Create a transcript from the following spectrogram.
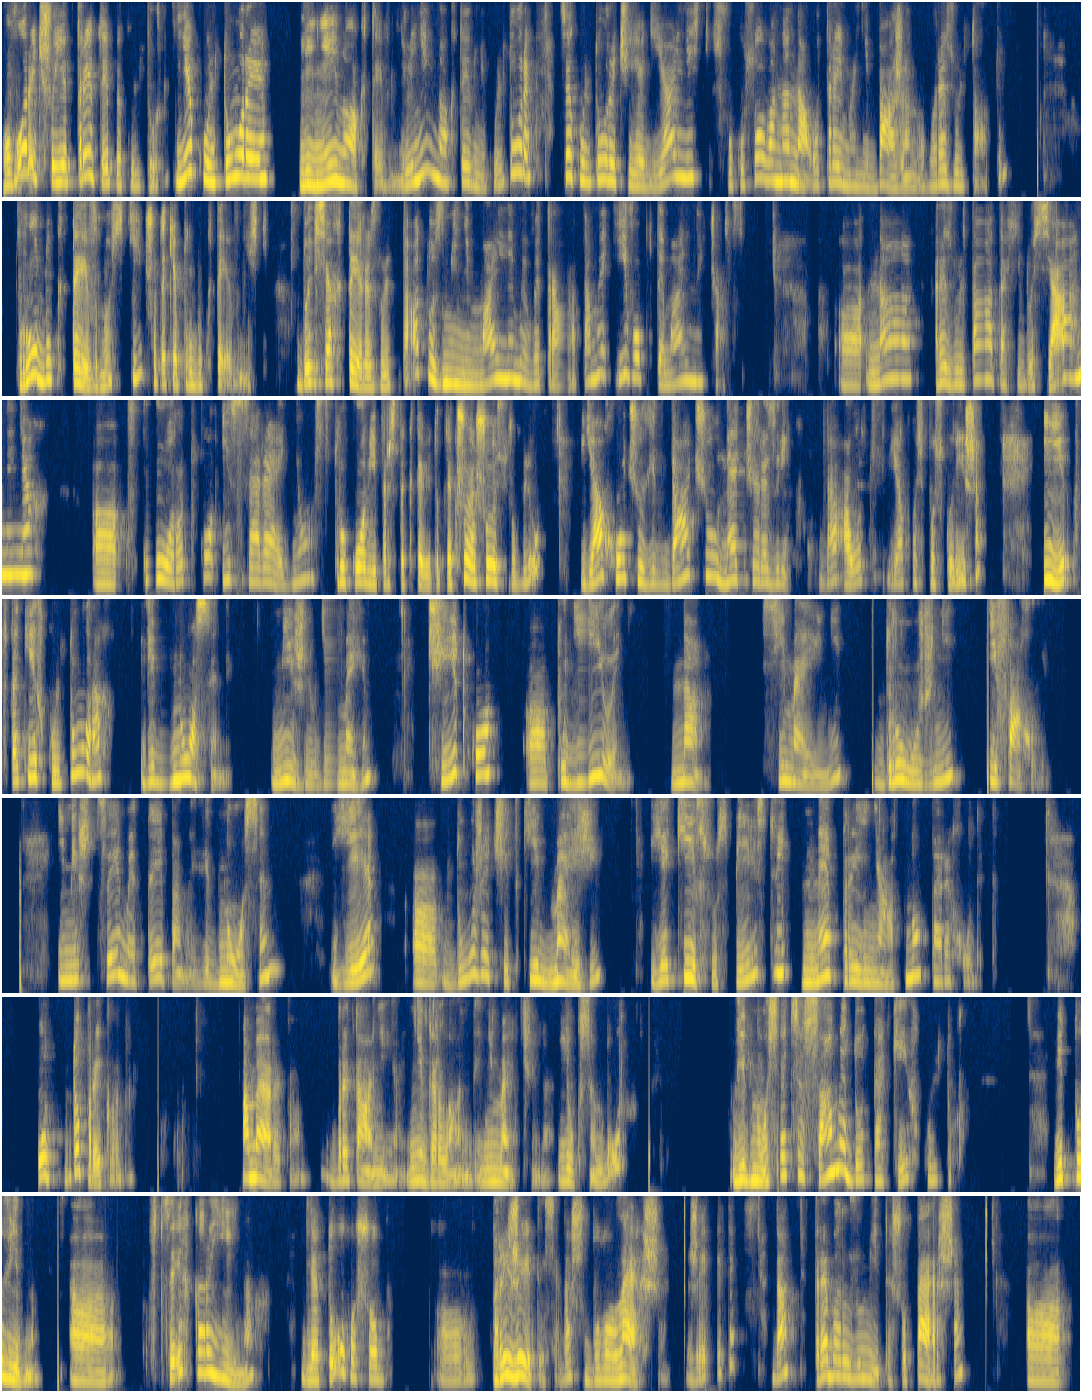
говорить, що є три типи культур. Є культури лінійно-активні. Лінійно-активні культури це культури, чия діяльність сфокусована на отриманні бажаного результату продуктивності, що таке продуктивність? Досягти результату з мінімальними витратами і в оптимальний час. На результатах і досягненнях в коротко і середньостроковій перспективі. Тобто, якщо я щось роблю, я хочу віддачу не через рік, а от якось поскоріше. І в таких культурах відносини між людьми чітко поділені на сімейні, дружні і фахові. І між цими типами відносин є дуже чіткі межі, які в суспільстві неприйнятно переходити. От, до прикладу, Америка, Британія, Нідерланди, Німеччина, Люксембург відносяться саме до таких культур. Відповідно, в цих країнах для того, щоб пережитися, да, щоб було легше жити, да, треба розуміти, що перше,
